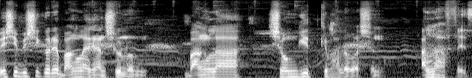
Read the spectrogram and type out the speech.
বেশি বেশি করে বাংলা গান শুনুন, বাংলা সঙ্গীতকে ভালোবাসুন। আল্লাহ হাফেজ।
